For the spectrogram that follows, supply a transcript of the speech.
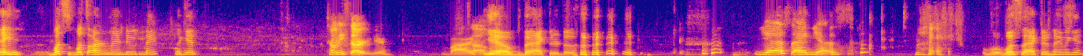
ain't what's what's Iron Man dude name again? Tony Stark. Bye. Um, Yeah, the actor though. Yes and yes. What's the actor's name again?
